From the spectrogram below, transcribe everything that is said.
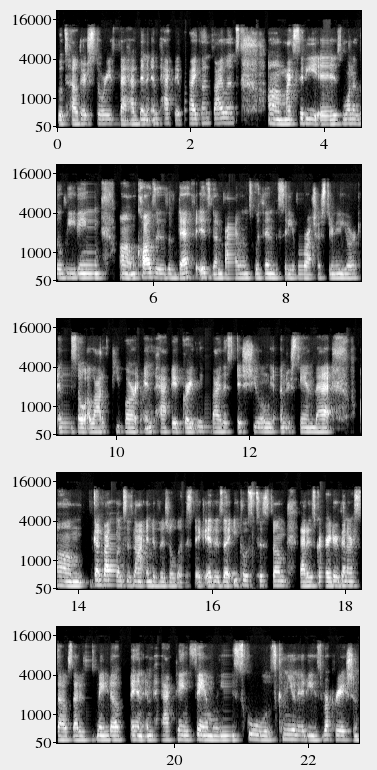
people tell their stories that have been impacted by gun violence. Um, my city is one of the leading um, causes of death is gun violence within the city of Rochester, New York. And so a lot of people are impacted greatly by this issue. And we understand that um, gun violence is not individualistic. It is an ecosystem that is greater than ourselves, that is made up and impacting families, schools, communities, recreation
